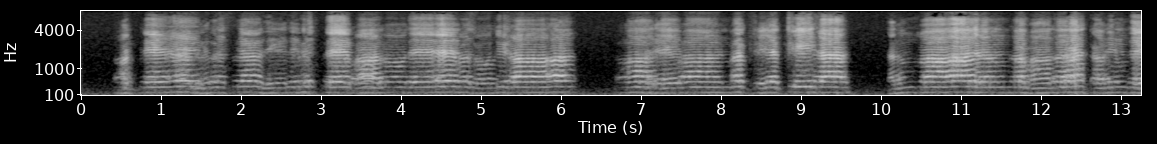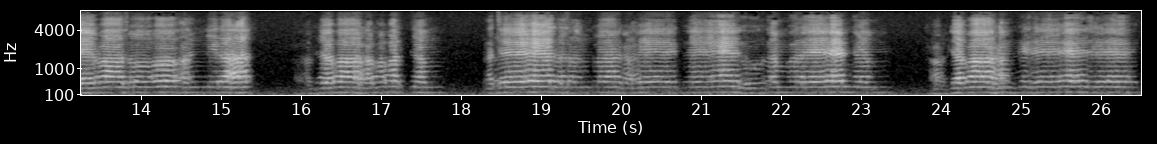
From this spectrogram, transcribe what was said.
देवान्वक्षियक्षी च। तन्वाजनन्दमादरः कविम् देवासो अङ्गिरः। न चेतसन्त्वागमेग्ने दूतम् वरेण्यम्। अव्यवाहम् निषेदे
